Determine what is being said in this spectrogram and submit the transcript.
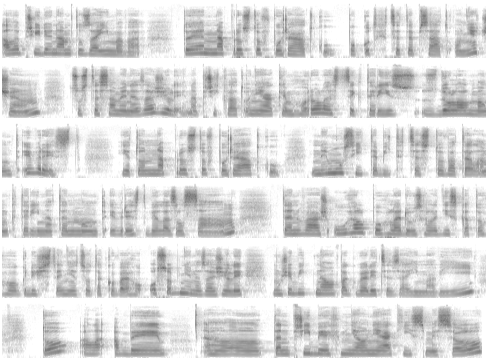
ale přijde nám to zajímavé. To je naprosto v pořádku. Pokud chcete psát o něčem, co jste sami nezažili, například o nějakém horolezci, který zdolal Mount Everest, je to naprosto v pořádku. Nemusíte být cestovatelem, který na ten Mount Everest vylezl sám. Ten váš úhel pohledu z hlediska toho, když jste něco takového osobně nezažili, může být naopak velice zajímavý. To ale, aby eh, ten příběh měl nějaký smysl,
